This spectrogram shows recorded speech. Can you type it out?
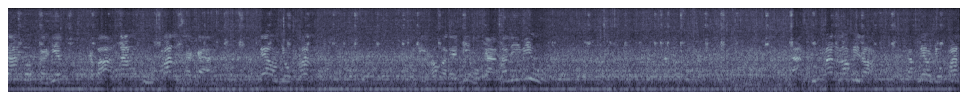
สร้างรถกระเฮ็ดกระบะนั่งปลูกมันอากาศแนวยกมันวันนี้เขาก็ได้มีโอกาสมารีวิว งานคุณมั่นเนาะพี่น้องกับแนวยกมั่น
